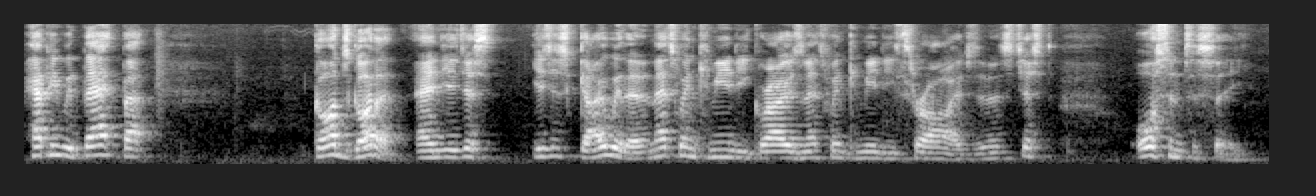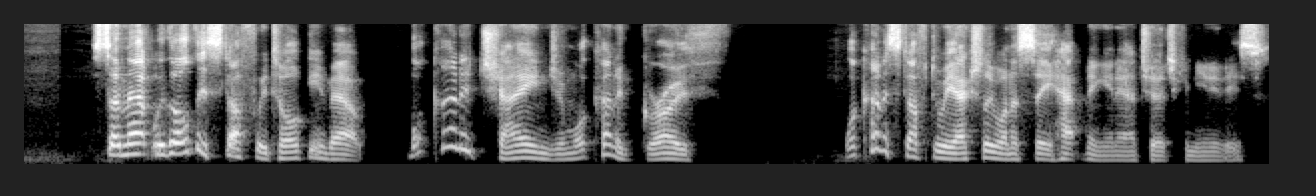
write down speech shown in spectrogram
happy with that. But God's got it, and you just you just go with it, and that's when community grows, and that's when community thrives, and it's just awesome to see. So, Matt, with all this stuff we're talking about, what kind of change and what kind of growth, what kind of stuff do we actually want to see happening in our church communities?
